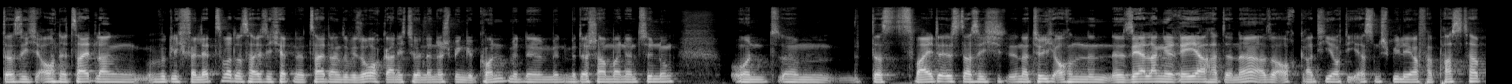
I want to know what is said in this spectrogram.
dass ich auch eine Zeit lang wirklich verletzt war. Das heißt, ich hätte eine Zeit lang sowieso auch gar nicht zu den Länderspielen gekonnt mit, mit, mit der Schambeinentzündung. Und ähm, das Zweite ist, dass ich natürlich auch eine, eine sehr lange Reha hatte, ne? Also auch gerade hier auch die ersten Spiele ja verpasst habe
